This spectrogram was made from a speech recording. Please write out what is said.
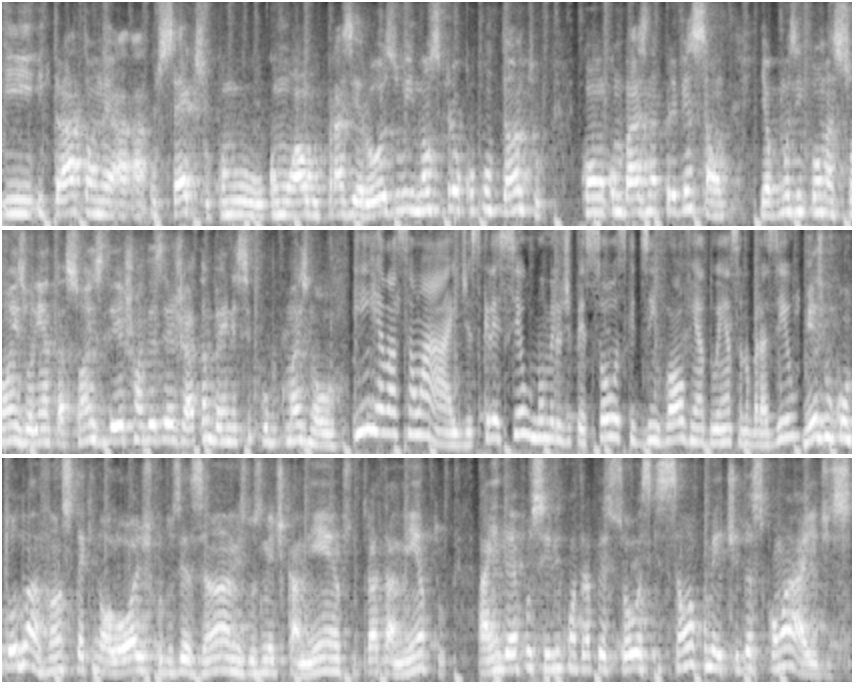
e, e tratam né, a, a, o sexo como, como algo prazeroso e não se preocupam tanto com, com base na prevenção. E algumas informações, orientações deixam a desejar também nesse público mais novo. E em relação à AIDS, cresceu o número de pessoas que desenvolvem a doença no Brasil? Mesmo com todo o avanço tecnológico dos exames, dos medicamentos, do tratamento, ainda é possível encontrar pessoas que são acometidas com a AIDS.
